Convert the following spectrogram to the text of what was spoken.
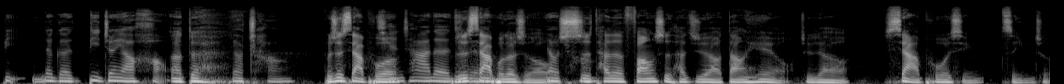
避那个避震要好啊，对，要长。不是下坡前叉的，不是下坡的时候，是它的方式，它就叫 downhill，就叫下坡型自行车。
